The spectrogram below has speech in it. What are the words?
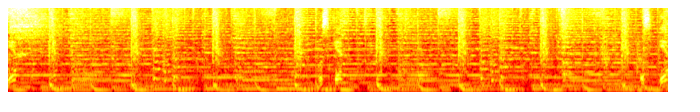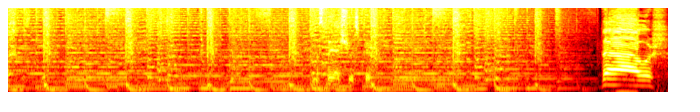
Успех. Успех. Успех. Настоящий успех. Да уж,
